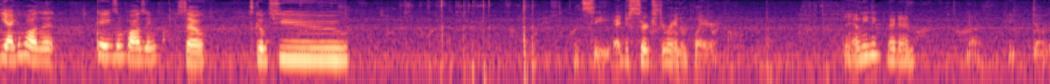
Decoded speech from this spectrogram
Yeah, I can pause it. Okay, I'm pausing. So, let's go to. Let's see. I just searched a random player. Do they have anything? They're done. No, they don't.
